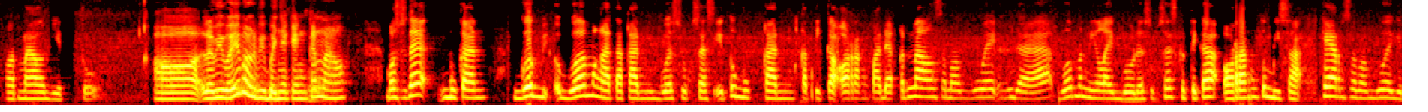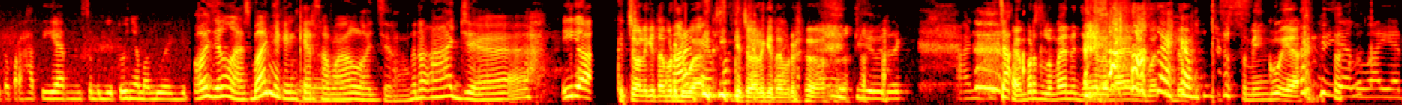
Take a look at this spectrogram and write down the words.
personal gitu. Oh, lebih banyak apa lebih banyak yang kenal? maksudnya bukan gue gue mengatakan gue sukses itu bukan ketika orang pada kenal sama gue enggak gue menilai gue udah sukses ketika orang tuh bisa care sama gue gitu perhatian sebegitunya sama gue gitu Oh jelas banyak yang care Iya. sama lo Jeng Tenang aja iya Kecuali kita berdua. Kecuali kita berdua. Iya anjir Hampers lumayan aja lumayan ya buat hidup Hampers. seminggu ya. iya lumayan.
